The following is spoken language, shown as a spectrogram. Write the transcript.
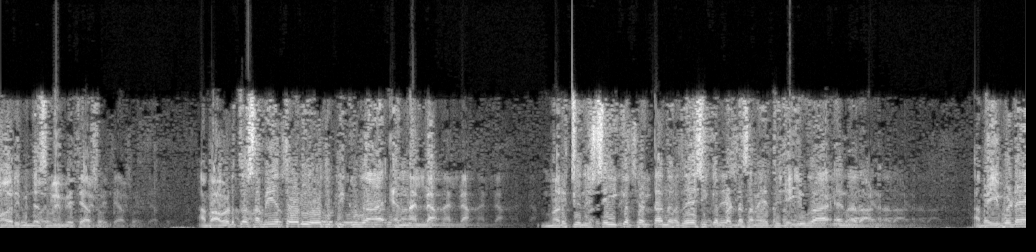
മൗരിമിന്റെ സമയം വ്യത്യാസമുണ്ട്. അപ്പൊ അവിടുത്തെ സമയത്തോട് യോജിപ്പിക്കുക എന്നല്ല. മറിച്ച് നിശ്ചയിക്കപ്പെട്ട നിർദ്ദേശിക്കപ്പെട്ട സമയത്ത് ചെയ്യുക എന്നതാണ്. അപ്പൊ ഇവിടെ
